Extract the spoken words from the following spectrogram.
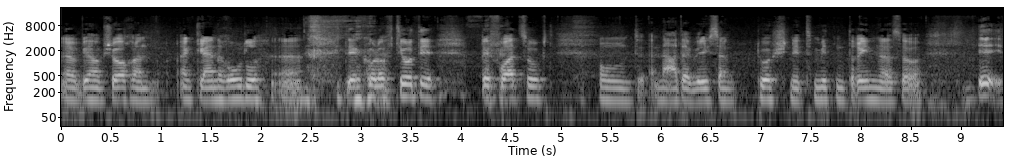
äh, wir haben schon auch einen, einen kleinen Rudel, äh, der Call of Duty bevorzugt. Und na, da würde ich sagen, Durchschnitt mittendrin. Also ich,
